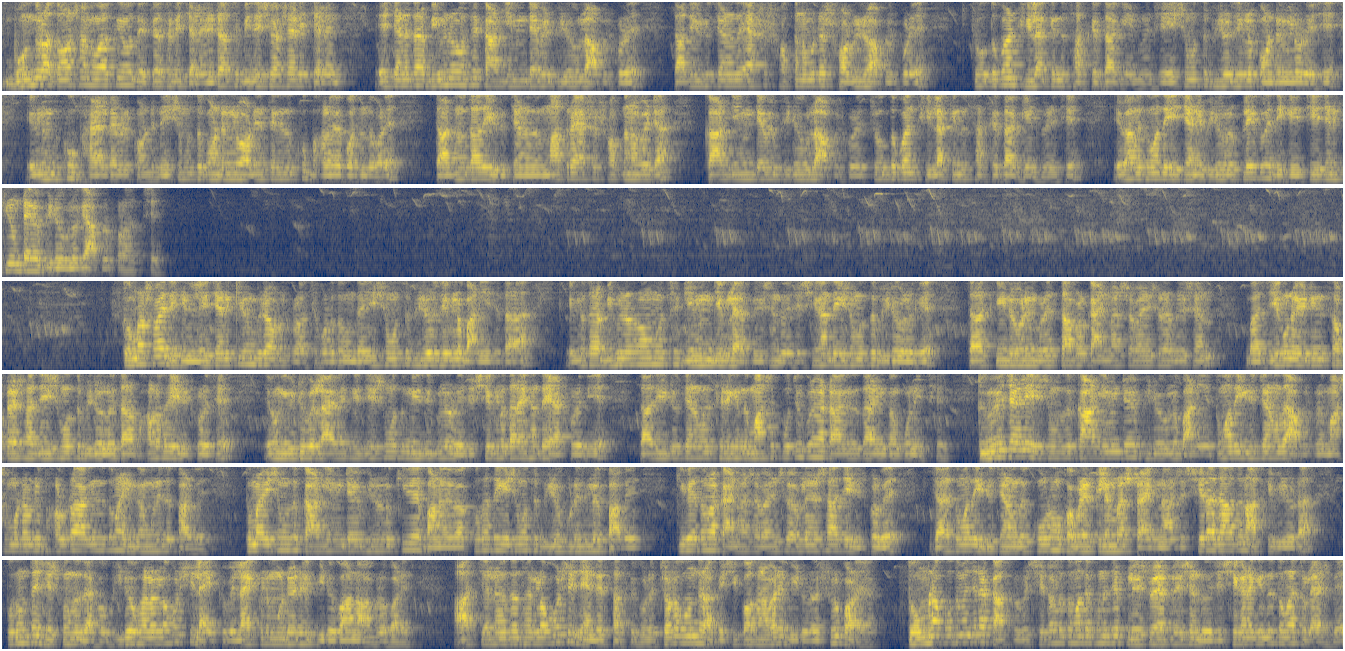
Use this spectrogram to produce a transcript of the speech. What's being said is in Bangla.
বন্ধুরা, তোমার সঙ্গে মোবাইল দেখতে পাচ্ছ একটি চ্যানেল এটা হচ্ছে বিদেশি ভাষার চ্যানেল এই চ্যানেলে তারা বিভিন্ন রকম কার গেমিং টাইপের ভিডিওগুলো আপলোড করে। তাদের ইউটিউব চ্যানেলে একশো সাতানব্বইটা শর্ট ভিডিও আপলোড করে। চোদ্দ পয়েন্ট থ্রি লাখ কিন্তু সাবস্ক্রাইব তারা গেইন করেছে। এই সমস্ত ভিডিও যেগুলো কন্টেন্টগুলো রয়েছে, এগুলো কিন্তু খুব ভাইরাল টাইপের কন্টেন্ট এই সমস্ত কন্টেন্টগুলো অডিয়েন্সে কিন্তু খুব ভালোভাবে পছন্দ করে। তার জন্য তাদের ইউটিউব চ্যানেল মাত্র একশো সাতানব্বইটা কার গেমিং টাইপের ভিডিওগুলো আপলোড করে চোদ্দ পয়েন্ট থ্রি লাখ কিন্তু সাবস্ক্রাইব তারা গেইন করেছে। এবার আমি তোমাদের এই চ্যানেলে ভিডিওগুলো প্লে করে দেখিয়েছি এই চ্যানেল কীরকম টাইপের ভিডিওগুলোকে আপলোড করা হচ্ছে। তোমরা সবাই দেখে নিলে, এই চ্যানেলে কীরকম ভিডিও আপলোড করা হচ্ছে? বলো তো বন্ধুরা, এই সমস্ত ভিডিও যেগুলো বানিয়েছে তারা, এগুলো তারা বিভিন্ন রকম হচ্ছে গেমিং যেগুলো অ্যাপ্লিকেশন রয়েছে, সেখান থেকে এই সমস্ত ভিডিওগুলোকে তারা স্ক্রিন রেকর্ডিং করেছে। তারপর কাইন মাস্টার বানিয়েছিল অ্যাপ্লিকেশন বা যে কোনো এডিটিং সফটওয়্যার সাহায্যে এই সমস্ত ভিডিওগুলো তারা ভালোভাবে এডিট করেছে এবং ইউটিউবের লাইভে থেকে যে সমস্ত মিউজিকগুলো রয়েছে, সেগুলো তারা এখান থেকে অ্যাড করে দিয়ে তাদের ইউটিউব চ্যানেল মধ্যে ছেড়ে কিন্তু মাসে প্রচুর পরিমাণ টাকা কিন্তু তারা ইনকাম করে নিচ্ছে। তুমিও চাইলে এই সমস্ত কার গেমিং টাইপের ভিডিওগুলো বানিয়ে তোমাদের ইউটিউব চ্যানেলে আপলোড করে, মাসে মোটামুটি ভালো টাকা কিন্তু তোমার ইনকাম করে নিতে পারবে। তোমরা এই সমস্ত কার গেমিং টাইপের ভিডিওগুলো কীভাবে বানাবে বা কোথা থেকে এই সমস্ত ভিডিও ফুটেজগুলো পাবে, কীভাবে তোমরা কাইন মাস্টার বা সাহায্যে এডিট করবে, যাতে তোমাদের ইউটিউব চ্যানেল কোনো কপিরাইট ক্লেম বা স্ট্রাইক না আসে, সেটা জানার জন্য আজকে ভিডিওটা প্রথম থেকে শেষ পর্যন্ত দেখো। ভিডিও ভালো লাগলে অবশ্যই লাইক করবে লাইক করলে মোটিভেট হয়ে ভিডিও বানানো আগ্রহ বাড়ে। আর চ্যানেল নতুন থাকলে অবশ্যই চ্যানেলটা সাবস্ক্রাইব করে। চলো বন্ধুরা, বেশি কথা না বাড়ে ভিডিওটা শুরু করা যাক। তোমরা প্রথমে যেটা কাজ করবে, সেটা হলো তোমাদের ফোনে যে প্লে স্টোর অ্যাপ্লিকেশন রয়েছে, সেখানে কিন্তু তোমরা চলে আসবে।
